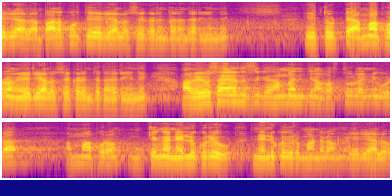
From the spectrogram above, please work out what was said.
ఏరియాలో పాలకుర్తి ఏరియాలో సేకరించడం జరిగింది. ఈ తొట్టె అమ్మాపురం ఏరియాలో సేకరించడం జరిగింది. ఆ వ్యవసాయానికి సంబంధించిన వస్తువులన్నీ కూడా అమ్మాపురం ముఖ్యంగా నెల్లుకురు నెల్లుకుదురు మండలం ఏరియాలో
